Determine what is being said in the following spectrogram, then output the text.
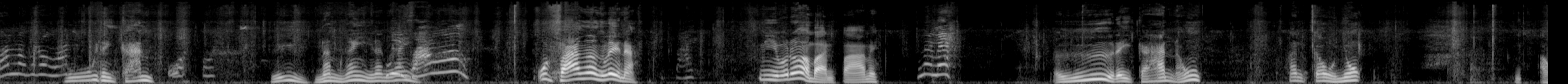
ลันเราไม่ต้องลันอุ้ยได้การโอ้โอ้เฮ้ยนั่นไงนั่นอุ้ไงยฟังน้องอุ้ยฟ้าเงื่องเลยนะไปมีบ่เนาะบานปลาไหมนั่นไหมเออได้การเอา ท่านเก้ายก เอา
